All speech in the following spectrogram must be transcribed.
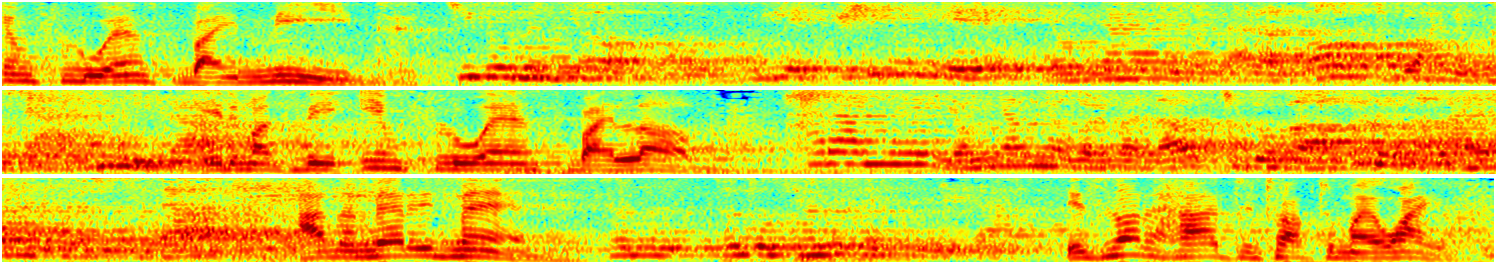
influenced by need. It must be influenced by love. I'm a married man. It's not hard to talk to my wife.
